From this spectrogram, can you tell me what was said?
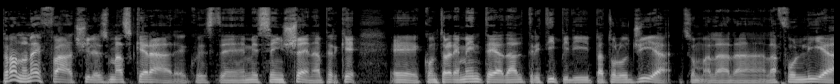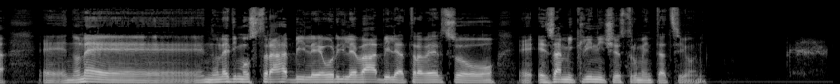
Però non è facile smascherare queste messe in scena perché, eh, contrariamente ad altri tipi di patologia, insomma, la, la, la follia eh, non, è, non, è, dimostrabile o rilevabile attraverso eh, esami clinici e strumentazioni.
